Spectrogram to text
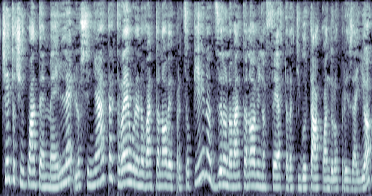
150 ml, l'ho segnata 3,99 euro prezzo pieno, 0,99 in offerta da Tigotà quando l'ho presa io,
